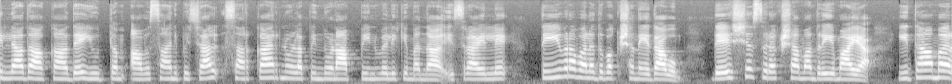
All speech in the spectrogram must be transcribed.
ഇല്ലാതാക്കാതെ യുദ്ധം അവസാനിപ്പിച്ചാൽ സർക്കാരിനുള്ള പിന്തുണ പിൻവലിക്കുമെന്ന് ഇസ്രായേലിലെ തീവ്ര വലതുപക്ഷ നേതാവും ദേശീയ സുരക്ഷാ മന്ത്രിയുമായ ഇഥാമർ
